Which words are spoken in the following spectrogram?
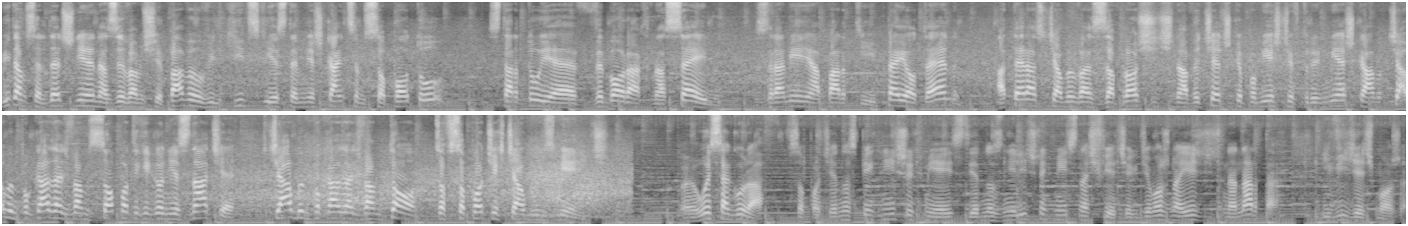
Witam serdecznie, nazywam się Paweł Wilkicki, jestem mieszkańcem Sopotu. Startuję w wyborach na Sejm z ramienia partii PJN, a teraz chciałbym Was zaprosić na wycieczkę po mieście, w którym mieszkam. Chciałbym pokazać Wam Sopot, jakiego nie znacie. Chciałbym pokazać Wam to, co w Sopocie chciałbym zmienić. Łysa Góra w Sopocie, jedno z piękniejszych miejsc, jedno z nielicznych miejsc na świecie, gdzie można jeździć na nartach i widzieć morze.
